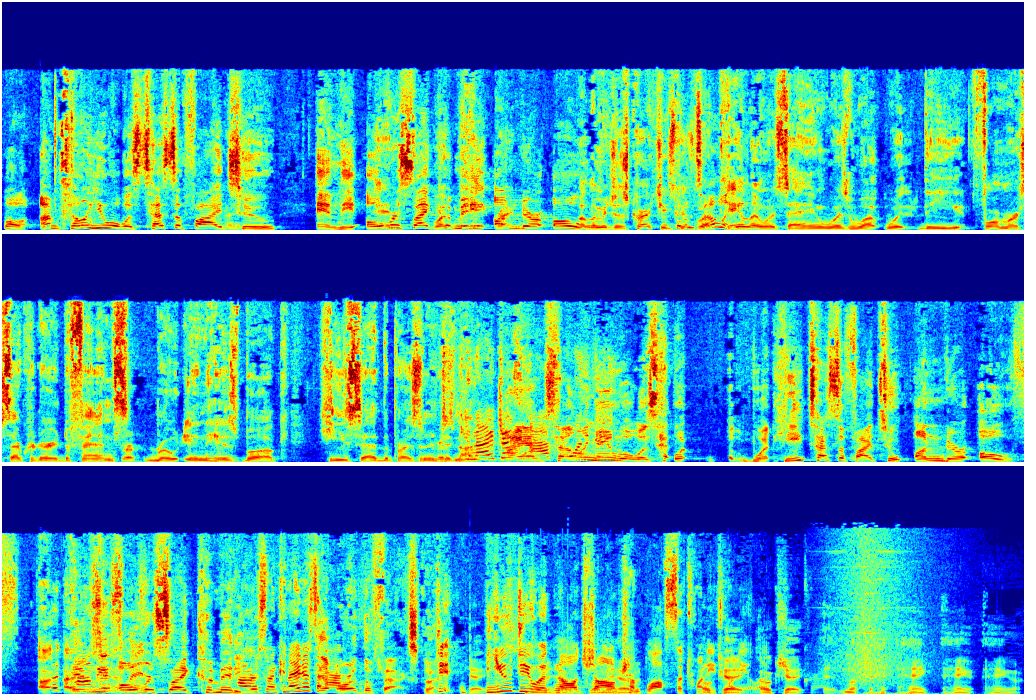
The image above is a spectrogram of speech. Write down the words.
well, I'm telling you what was testified to in the oversight what committee right. under oath. But let me just correct you because what what Caitlin was saying was what, what the former Secretary of Defense wrote in his book. He said the president did not. Can I just I am telling one you thing? what was what, what he testified to under oath But in the oversight committee. Congressman, can I just ask- are the facts. Go ahead. Do- you do acknowledge have it. Let me Donald Trump it. lost the 2020 okay, election, Okay, Let- hang, hang, hang on.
